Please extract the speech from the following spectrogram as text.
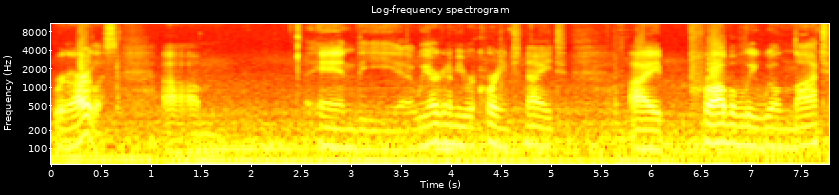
regardless. Um, and the uh, we are going to be recording tonight. I probably will not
